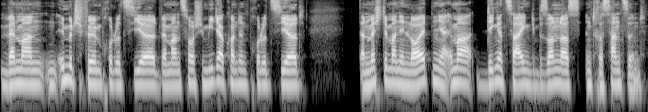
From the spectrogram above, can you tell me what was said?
wenn man einen Imagefilm produziert, wenn man Social Media Content produziert, dann möchte man den Leuten ja immer Dinge zeigen, die besonders interessant sind.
